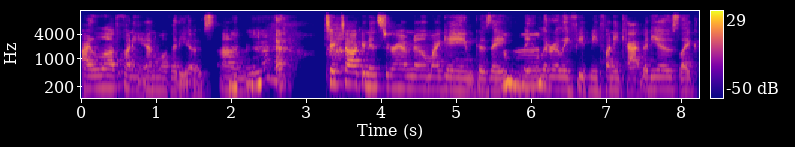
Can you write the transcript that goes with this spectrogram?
i love funny animal videos. Um, mm-hmm. tiktok and instagram know my game because they mm-hmm. they literally feed me funny cat videos like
